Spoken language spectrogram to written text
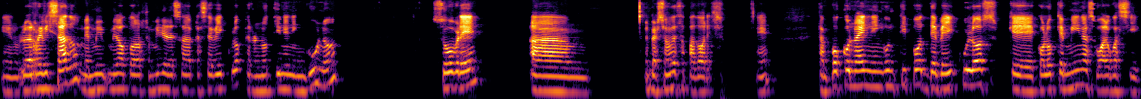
lo he revisado, me he mirado todas las familias de esa clase de vehículos, pero no tiene ninguno sobre um, de zapadores. ¿eh? Tampoco no hay ningún tipo de vehículos que coloquen minas o algo así.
